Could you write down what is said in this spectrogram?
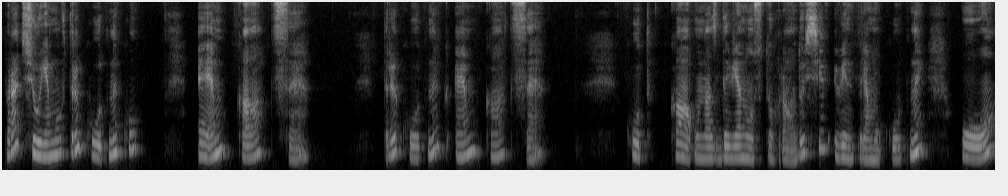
Працюємо в трикутнику МКЦ. Трикутник МКЦ. Кут К у нас 90 градусів, він прямокутний, О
